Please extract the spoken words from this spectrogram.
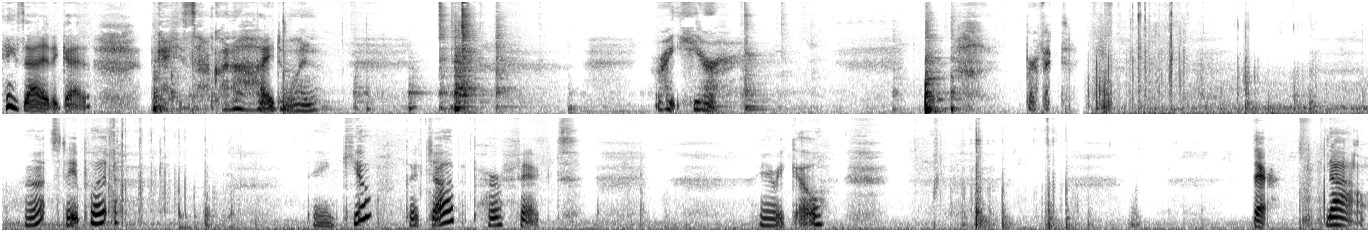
He's at it again. Okay, so I'm gonna hide one right here. Perfect. Oh, stay put. Thank you. Good job. Perfect. There we go. There. Now,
